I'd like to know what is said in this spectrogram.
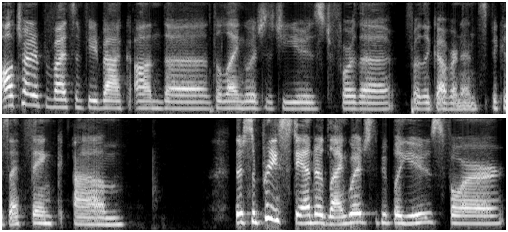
I'll try to provide some feedback on the the language that you used for the for the governance because I think um, there's some pretty standard language that people use for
